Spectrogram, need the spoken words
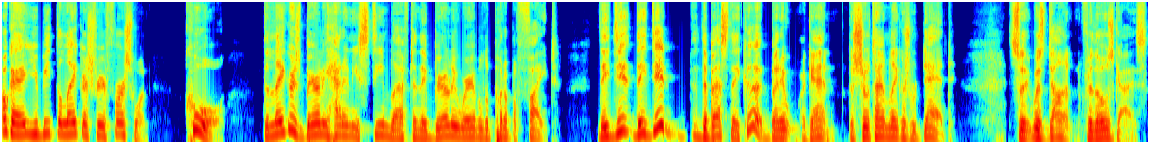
okay, you beat the Lakers for your first one. Cool. The Lakers barely had any steam left and they barely were able to put up a fight they did they did the best they could, but it, again, the Showtime Lakers were dead. So it was done for those guys.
